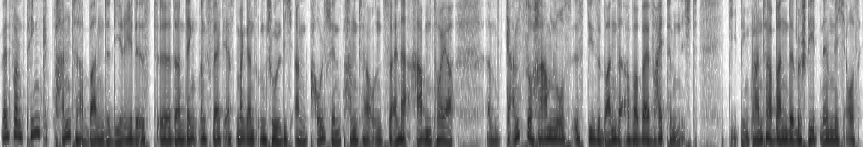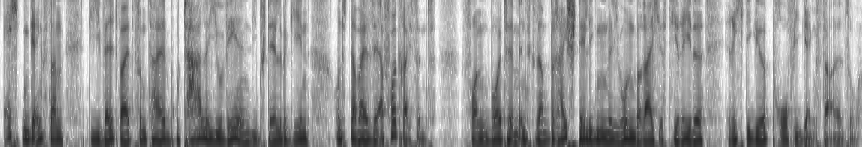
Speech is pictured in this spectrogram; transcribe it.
Wenn von Pink Panther Bande die Rede ist, äh, dann denkt man vielleicht erstmal ganz unschuldig an Paulchen Panther und seine Abenteuer. Ähm, ganz so harmlos ist diese Bande aber bei weitem nicht. Die Pink Panther Bande besteht nämlich aus echten Gangstern, die weltweit zum Teil brutale Juwelendiebstähle begehen und dabei sehr erfolgreich sind. Von Beute im insgesamt dreistelligen Millionenbereich ist die Rede, richtige Profi-Gangster also.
